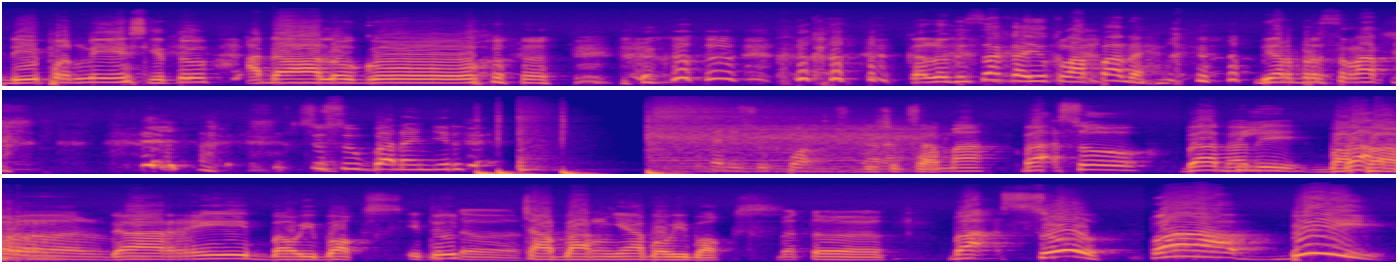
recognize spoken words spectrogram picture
Di pernis gitu ada logo. Kalau bisa kayu kelapa deh, biar berserat. Susuban anjir. Kita disupport sekarang Disupport. sama bakso babi, Babi. Baper dari Bowie Box. Itu Betul. cabangnya Bowie Box. Betul. Bakso babi.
